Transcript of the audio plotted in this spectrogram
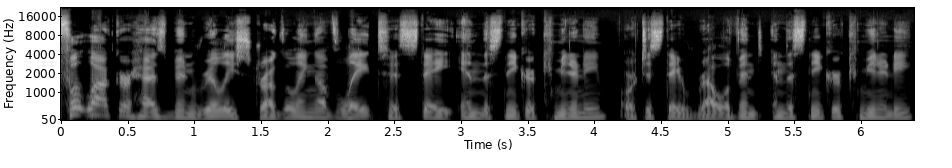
Footlocker has been really struggling of late to stay in the sneaker community or to stay relevant in the sneaker community.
